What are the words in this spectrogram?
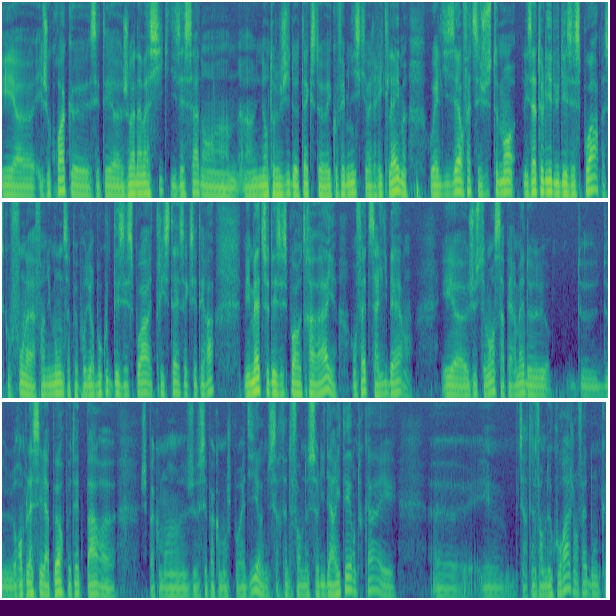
Euh, et, je crois que c'était euh, Johanna Massy qui disait ça dans une anthologie de textes écoféministes qui s'appelle Reclaim, où elle disait en fait c'est justement les ateliers du désespoir, parce qu'au fond la fin du monde ça peut produire beaucoup de désespoir et de tristesse, etc. Mais mettre ce désespoir au travail, en fait ça libère. Et euh, justement ça permet de, remplacer la peur peut-être par, je sais pas comment, je sais pas comment je pourrais dire, une certaine forme de solidarité en tout cas, et, et une certaine forme de courage en fait. Donc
